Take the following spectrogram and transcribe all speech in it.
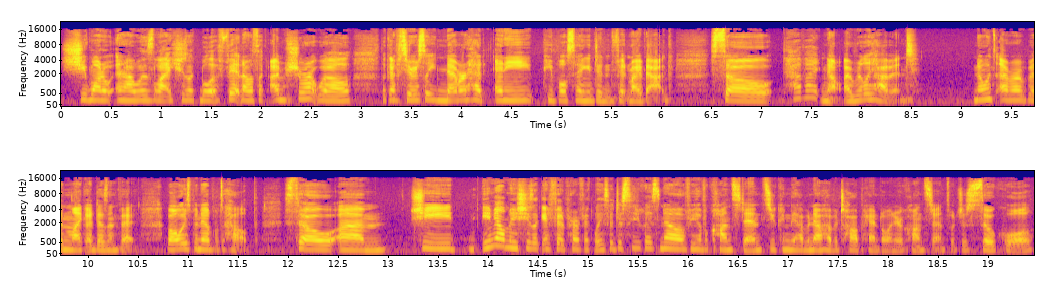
she wanted, and I was like, she's like, will it fit? And I was like, I'm sure it will. Like, I've seriously never had any people saying it didn't fit my bag. So, have I? No, I really haven't. No one's ever been like, it doesn't fit. I've always been able to help. So, um, she emailed me, she's like, it fit perfectly. So just so you guys know, if you have a Constance, you can have now have a top handle on your Constance, which is so cool.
